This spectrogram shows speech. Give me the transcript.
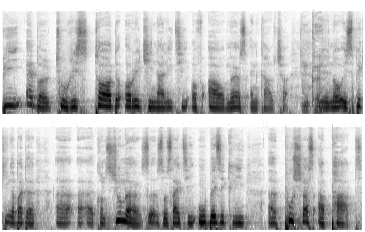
be able to restore the originality of our mœurs and culture. Okay. You know, he's speaking about a, a, a- consumer so- society who basically uh, push us apart.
